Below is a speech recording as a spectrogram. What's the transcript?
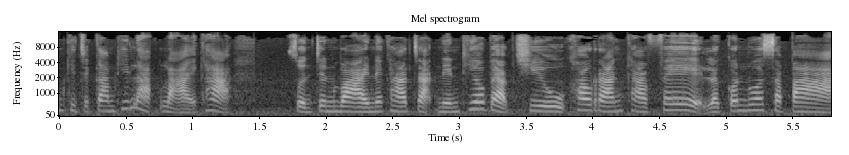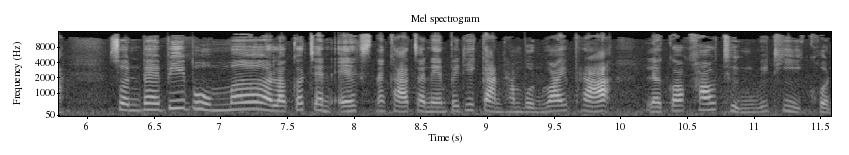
ำกิจกรรมที่หลากหลายค่ะ ส่วน Gen Y นะคะจะเน้นเที่ยวแบบชิลเข้าร้านคาเฟ่แล้วก็นวดสปา ส่วน Baby Boomer แล้วก็ Gen X นะคะจะเน้นไปที่การทำบุญไหว้พระ แล้วก็เข้าถึงวิธีคน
